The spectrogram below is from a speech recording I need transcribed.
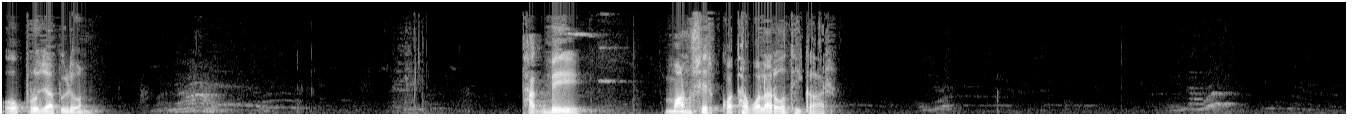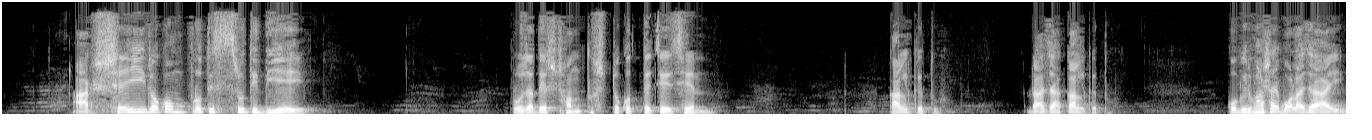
ও প্রজাপীড়ন। থাকবে মানুষের কথা বলার অধিকার। আর সেই রকম প্রতিশ্রুতি দিয়ে প্রজাদের সন্তুষ্ট করতে চেয়েছেন কালকেতু, রাজা কালকেতু। কবির ভাষায় বলা যায়,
